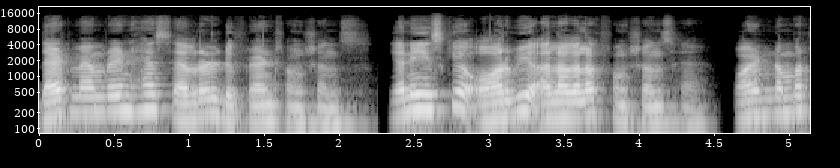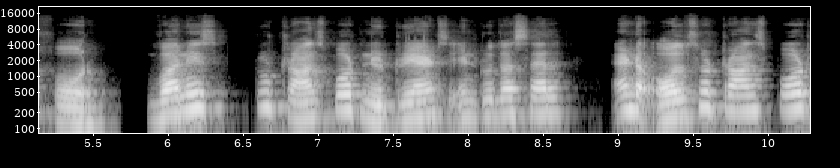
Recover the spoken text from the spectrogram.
that membrane has several different functions यानी इसके और भी अलग अलग फ़ंक्शंस हैं। Point number four one is to transport nutrients into the cell and also transport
